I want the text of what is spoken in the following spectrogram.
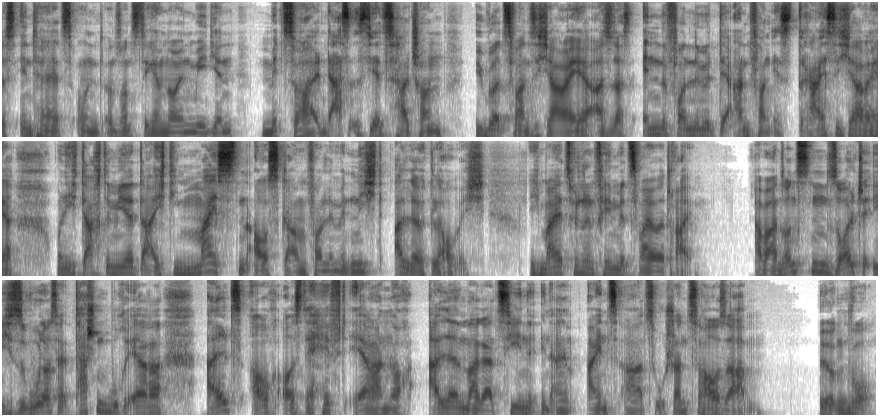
des Internets und, und sonstiger neuen Medien mitzuhalten. Das ist jetzt halt schon über 20 Jahre her, also das Ende von Limit, der Anfang ist 30 Jahre her und ich dachte mir, da ich die meisten Ausgaben von Limit, nicht alle, glaube ich, ich meine zwischen den Filmen mir zwei oder drei, aber ansonsten sollte ich sowohl aus der Taschenbuchära als auch aus der Heftära noch alle Magazine in einem 1A-Zustand zu Hause haben. Irgendwo.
